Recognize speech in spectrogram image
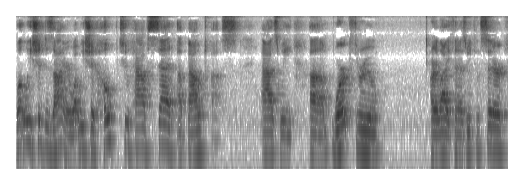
what we should desire, what we should hope to have said about us as we um, work through our life and as we consider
